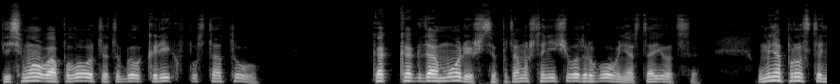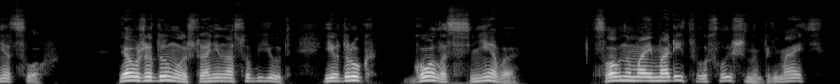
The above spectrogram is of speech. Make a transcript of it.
Письмо в оплот — это был крик в пустоту. Как когда молишься, потому что ничего другого не остается. У меня просто нет слов. Я уже думала, что они нас убьют, и вдруг голос с неба. Словно мои молитвы услышаны, понимаете?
